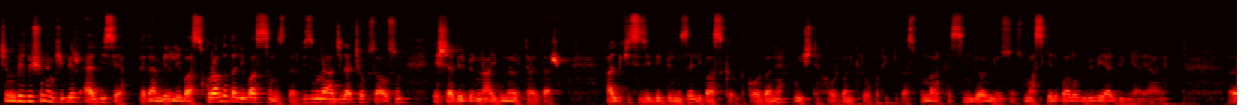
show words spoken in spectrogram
Şimdi bir düşünün ki bir elbise, beden bir libas. Kur'an'da da libassınız der. Bizim mealciler çok sağ olsun eşler birbirinin ayıbını örter der. Halbuki sizi birbirinize libas kıldık. Orada ne? Bu işte organik robotik libas. Bunun arkasını görmüyorsunuz. Maskeli balo gibi bir yer dünya yani. Ee,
